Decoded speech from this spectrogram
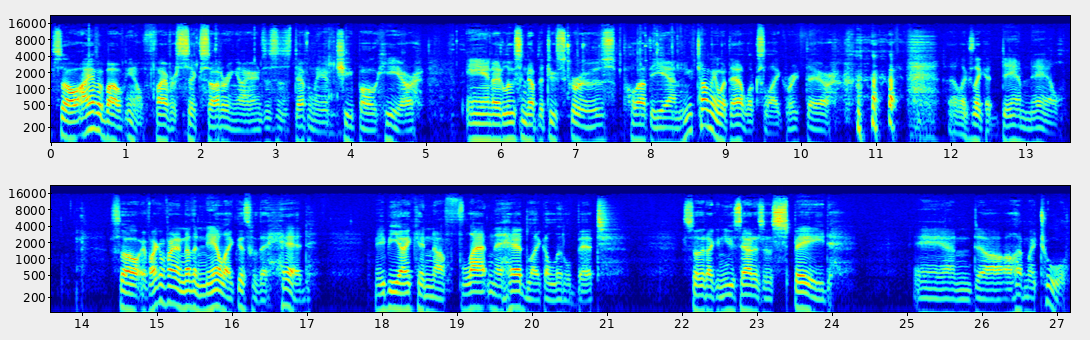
So I have about, you know, five or six soldering irons. This is definitely a cheapo here. And I loosened up the two screws, pull out the end. You tell me what that looks like right there. that looks like a damn nail. So if I can find another nail like this with a head, maybe I can uh, flatten the head like a little bit so that I can use that as a spade and uh, I'll have my tool.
